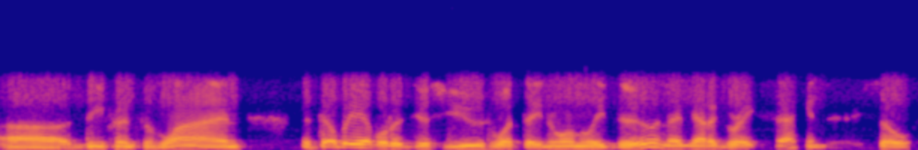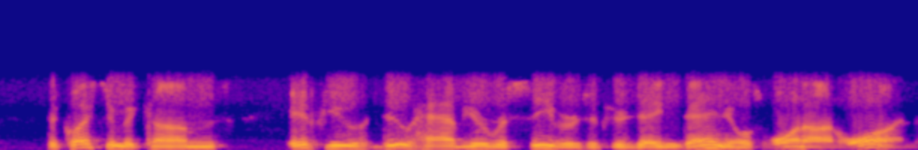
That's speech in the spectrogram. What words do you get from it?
uh, defensive line that they'll be able to just use what they normally do, and they've got a great secondary. So the question becomes, if you do have your receivers, if you're Jayden Daniels one on one,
